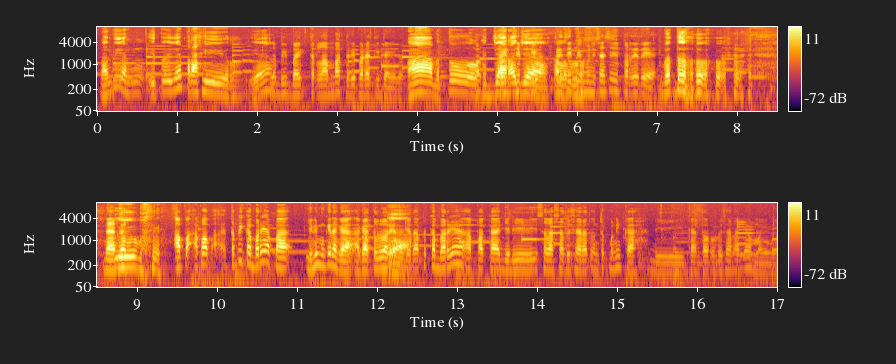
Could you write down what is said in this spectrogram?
nanti yang itunya terakhir ya. Lebih baik terlambat daripada tidak ya dok ah betul. Kejar Prinsip- aja kalau prinsip belum. imunisasi seperti itu ya? Betul. Nah dok apa apa tapi kabarnya apa? Ini mungkin agak agak keluar ya, Ya. ya. Tapi kabarnya apakah jadi salah satu syarat untuk menikah di kantor urusan agama ini?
